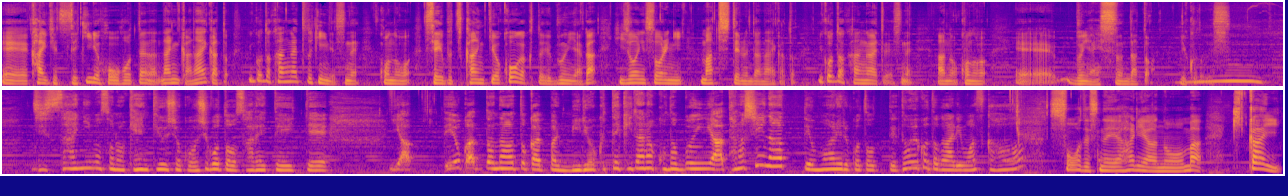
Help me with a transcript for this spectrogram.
えー、解決できる方法っていうのは何かないかということを考えた時にですねこの生物環境工学という分野が非常にそれにマッチしてるんじゃないかということを考えてですねあのこの、えー、分野に進んだということです。実際に今その研究職お仕事をされていてやってよかったなとかやっぱり魅力的だなこの分野楽しいなって思われることってどういうことがありますか？そうですね。やはりあの、まあ、機械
